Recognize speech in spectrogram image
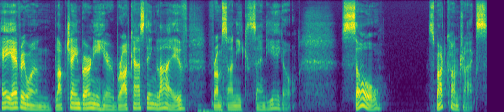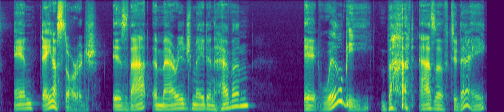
Hey everyone, Blockchain Bernie here, broadcasting live from sunny San Diego. So, smart contracts and data storage, is that a marriage made in heaven? It will be, but as of today,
